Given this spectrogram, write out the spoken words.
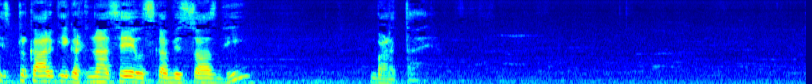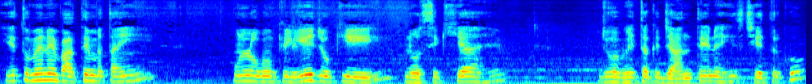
इस प्रकार की घटना से उसका विश्वास भी बढ़ता है। ये तो मैंने बातें बताई उन लोगों के लिए जो कि नौसिखिया हैं जो अभी तक जानते नहीं इस क्षेत्र को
